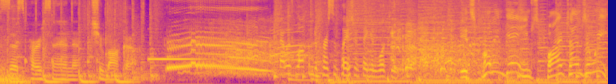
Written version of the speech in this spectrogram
Is this person Chewbacca? That was welcome to person, place, or thing in Wookiee. It's fun and games five times a week.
